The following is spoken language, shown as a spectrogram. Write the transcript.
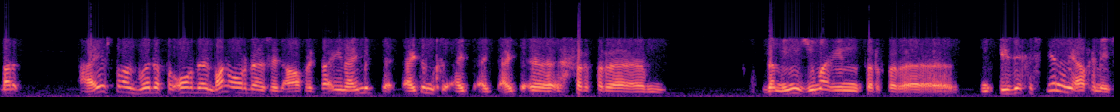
maar hy is verantwoordelik vir orde en wanorde in Suid-Afrika en hy moet hy het hom hy hy hy uh, vir vir ehm um, dan min Zuma in vir vir uh, is hy gesteel in die argument.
